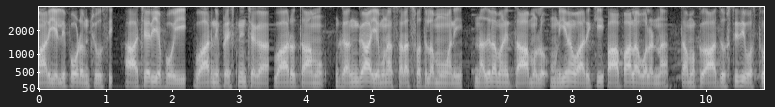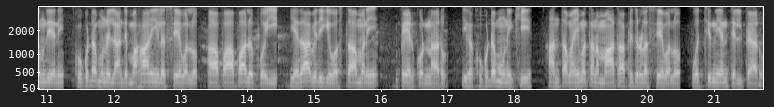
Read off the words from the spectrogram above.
మారి వెళ్ళిపోవడం చూసి ఆశ్చర్యపోయి వారిని ప్రశ్నించగా వారు తాము గంగా యమున సరస్వతులము అని నదులమని తాములో మునిగిన వారికి పాపాల వలన తమకు ఆ దుస్థితి వస్తుంది అని కుకుటముని లాంటి మహానీయుల సేవలో ఆ పాపాలు పోయి యథావిధికి వస్తామని పేర్కొన్నారు. ఇక కుకుటమునికి అంత మహిమ తన మాతాపితరుల సేవలో వచ్చింది అని తెలిపారు.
